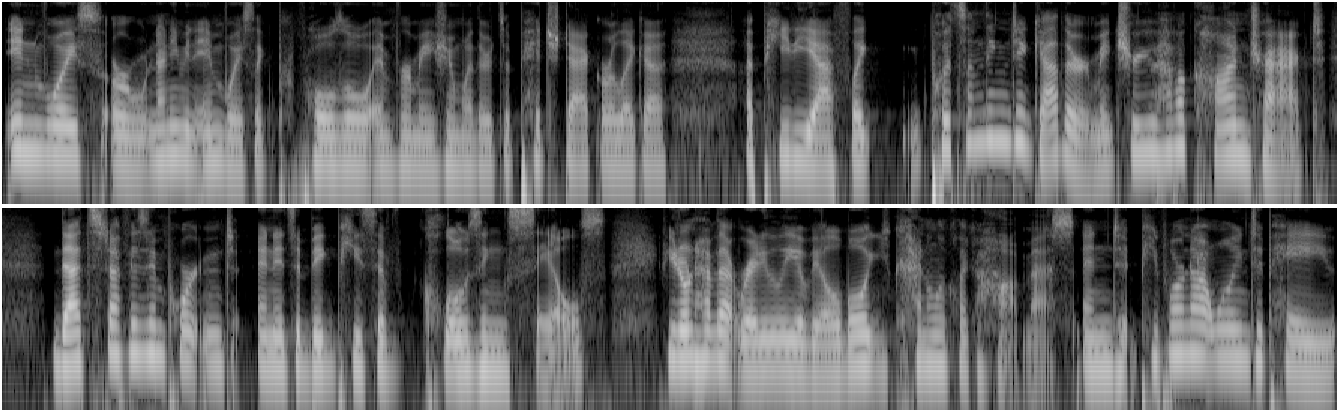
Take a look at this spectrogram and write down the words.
invoice or not even invoice like proposal information whether it's a pitch deck or like a a PDF like put something together make sure you have a contract that stuff is important and it's a big piece of closing sales. If you don't have that readily available, you kind of look like a hot mess. And people are not willing to pay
